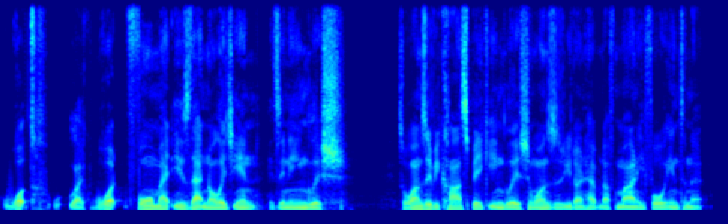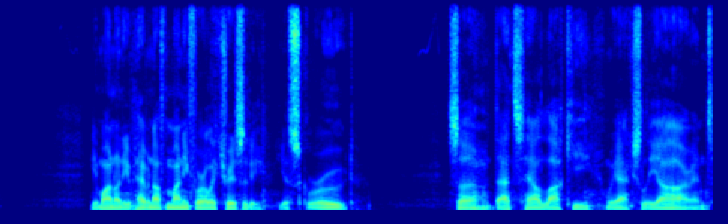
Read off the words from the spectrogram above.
what like what format is that knowledge in? It's in English. So ones if you can't speak English, and ones if you don't have enough money for internet. You might not even have enough money for electricity. You're screwed. So that's how lucky we actually are, and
